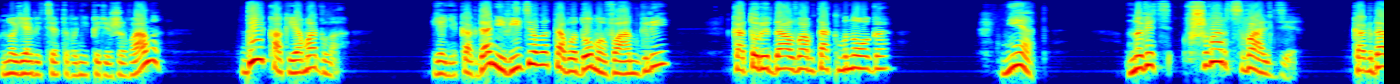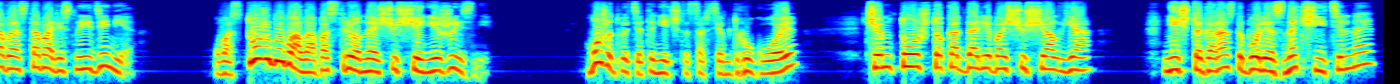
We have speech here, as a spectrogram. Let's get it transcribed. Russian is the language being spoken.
Но я ведь этого не переживала. Да и как я могла? Я никогда не видела того дома в Англии, который дал вам так много. Нет, но ведь в Шварцвальде, когда вы оставались наедине, у вас тоже бывало обостренное ощущение жизни. Может быть, это нечто совсем другое, чем то, что когда-либо ощущал я, нечто гораздо более значительное.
